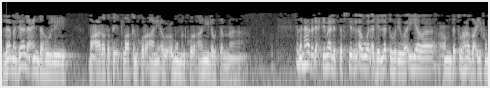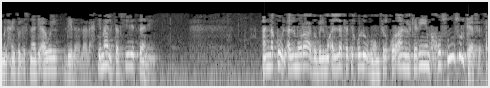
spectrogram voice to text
لا مجال عنده لمعارضة إطلاق قرآني أو عموم قرآني لو تم. إذا هذا الاحتمال التفسير الأول أدلته روائية وعمدتها ضعيف من حيث الإسناد أو الدلالة. الاحتمال التفسير الثاني. أن نقول المراد بالمؤلفة قلوبهم في القرآن الكريم خصوص الكافر.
